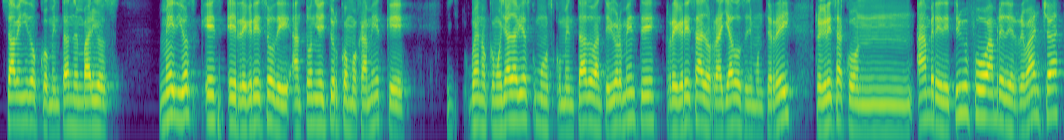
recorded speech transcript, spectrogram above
se ha venido comentando en varios medios es el regreso de Antonio Turco Mohamed, que, bueno, como ya lo habíamos comentado anteriormente, regresa a los Rayados de Monterrey, regresa con hambre de triunfo, hambre de revancha.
